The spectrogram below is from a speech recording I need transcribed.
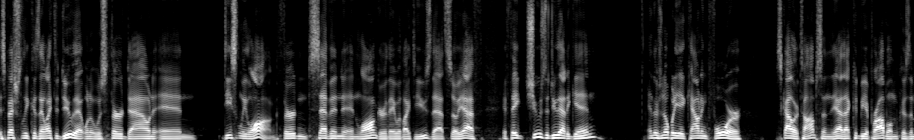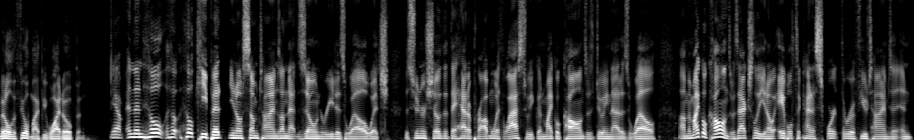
especially because they like to do that when it was third down and decently long, third and seven and longer. They would like to use that. So yeah, if if they choose to do that again, and there's nobody accounting for Skylar Thompson, yeah, that could be a problem because the middle of the field might be wide open. Yeah, and then he'll, he'll he'll keep it, you know, sometimes on that zone read as well, which the Sooners showed that they had a problem with last week when Michael Collins was doing that as well. Um, and Michael Collins was actually, you know, able to kind of squirt through a few times and, and,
